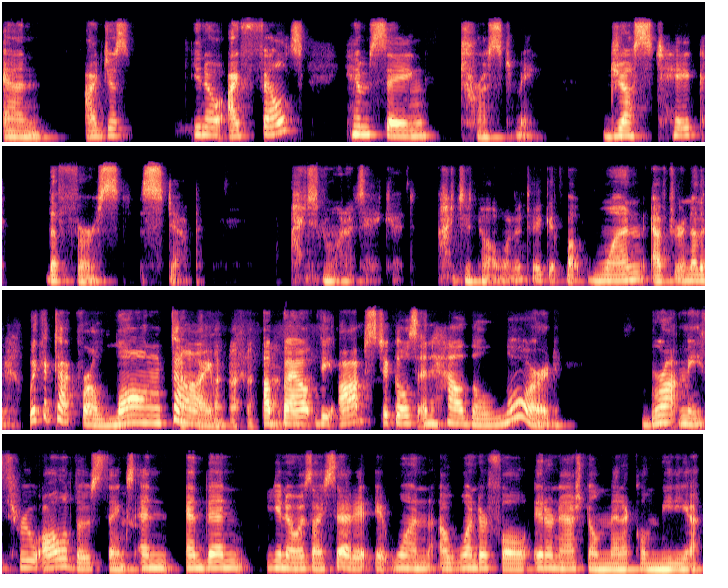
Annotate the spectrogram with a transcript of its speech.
and i just you know i felt him saying trust me. Just take the first step. I didn't want to take it. I did not want to take it, but one after another. We could talk for a long time about the obstacles and how the Lord brought me through all of those things. And and then, you know, as I said, it it won a wonderful International Medical Media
